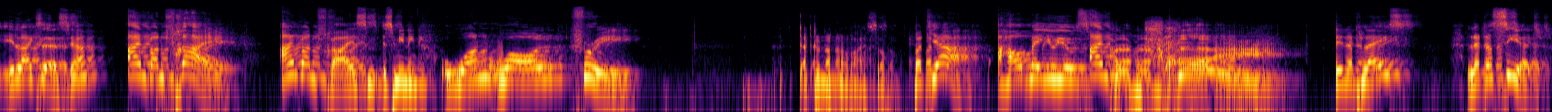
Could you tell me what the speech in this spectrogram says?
you like this, yeah? Einwandfrei. Einwandfrei is, is meaning one wall free. I do not know why so. But yeah, how may you use ein in a place? Let us see it.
